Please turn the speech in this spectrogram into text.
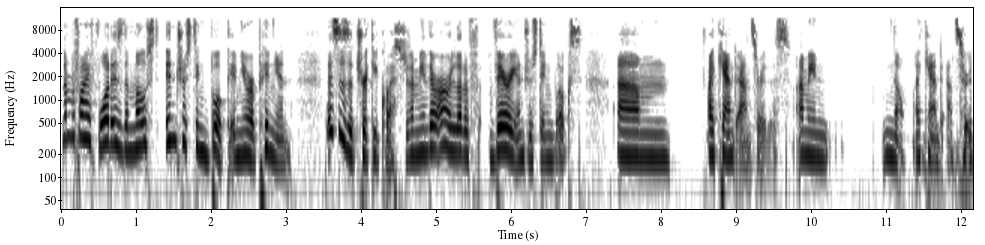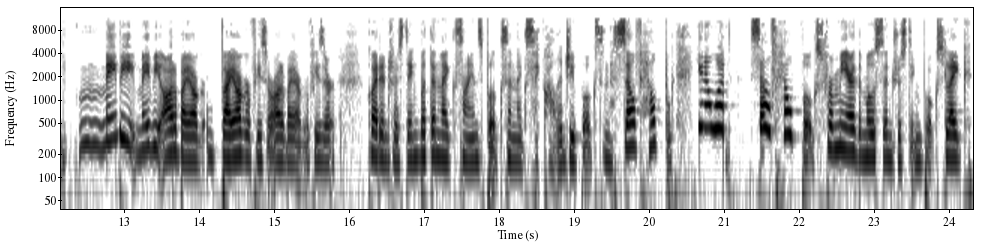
Number five, what is the most interesting book in your opinion? This is a tricky question. I mean, there are a lot of very interesting books. Um, I can't answer this. I mean, no, I can't answer it. Maybe, maybe autobiographies or autobiographies are quite interesting, but then like science books and like psychology books and self-help books. You know what? Self help books for me are the most interesting books. Like,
